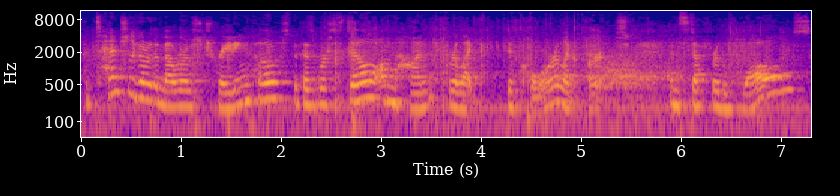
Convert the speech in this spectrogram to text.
potentially go to the Melrose Trading Post because we're still on the hunt for like decor, like art and stuff for the walls.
